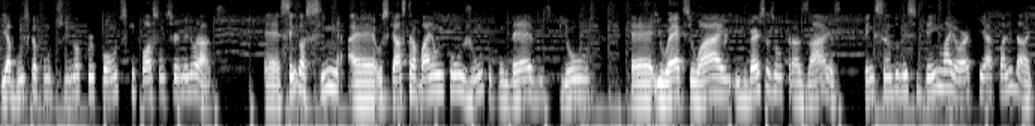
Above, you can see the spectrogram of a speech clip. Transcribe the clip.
e a busca contínua por pontos que possam ser melhorados. É, sendo assim, é, os QAs trabalham em conjunto com devs, POs, é, UX, UI e diversas outras áreas, pensando nesse bem maior que é a qualidade.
